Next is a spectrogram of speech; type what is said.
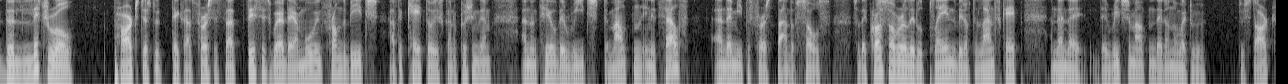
the literal part, just to take that first, is that this is where they are moving from the beach after Cato is kind of pushing them, and until they reach the mountain in itself and they meet the first band of souls. So they cross over a little plain, a bit of the landscape, and then they, they reach the mountain. They don't know where to, to start.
